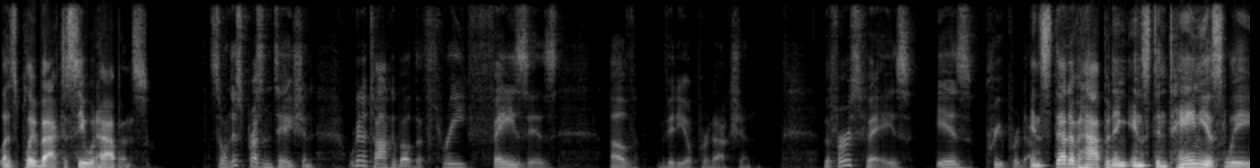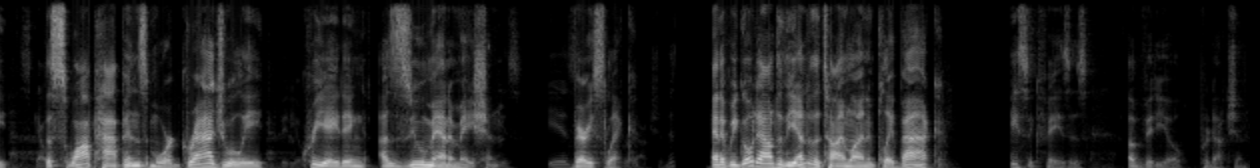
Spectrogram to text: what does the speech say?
Let's play back to see what happens. So in this presentation, we're going to talk about the three phases of video production. The first phase is pre-production. Instead of happening instantaneously, the swap happens more gradually, creating a zoom animation. Very slick. And if we go down to the end of the timeline and play back, basic phases of video production.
